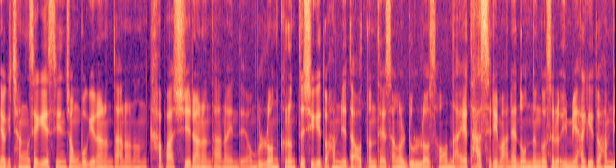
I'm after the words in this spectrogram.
여기 창세기에 쓰인 정복이라는 단어는 카바시라는 단어인데요. 물론 그런 뜻이기도 합니다. 어떤 대상을 눌러서 나의 다스림 안에 놓는 것을 의미하기도 합니다.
